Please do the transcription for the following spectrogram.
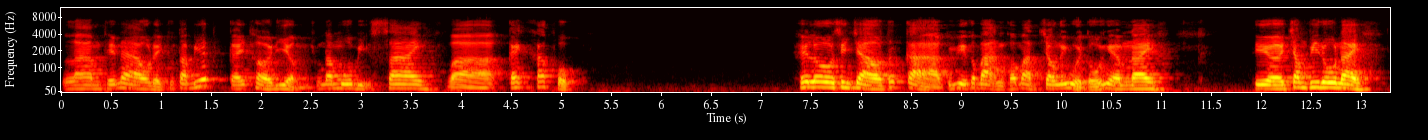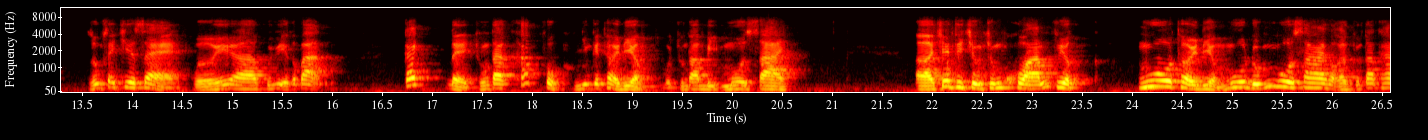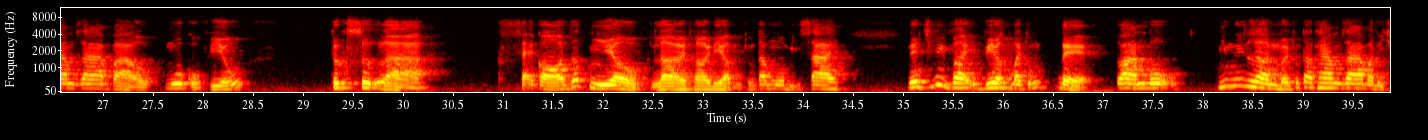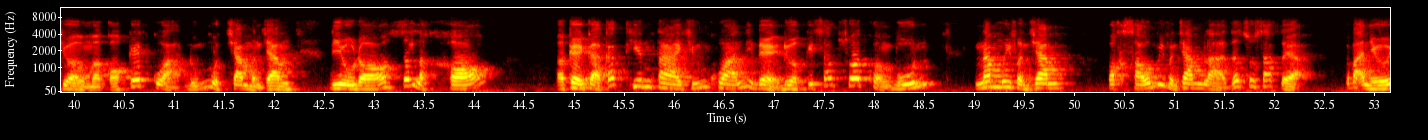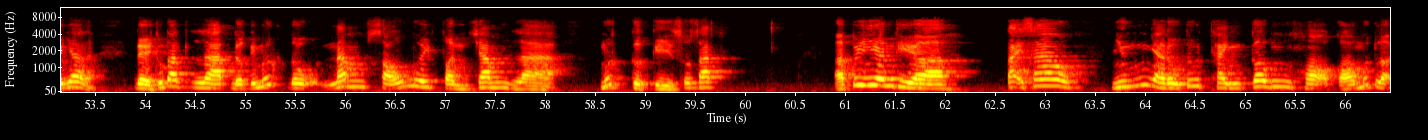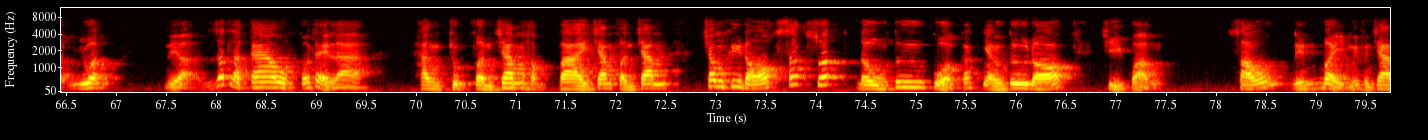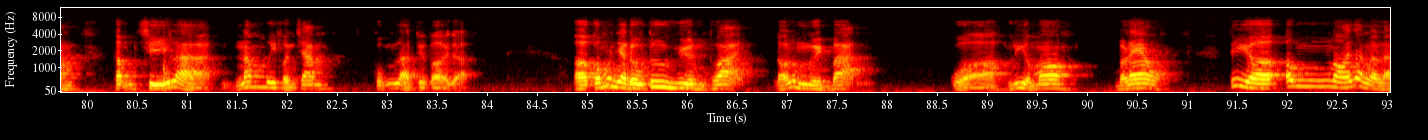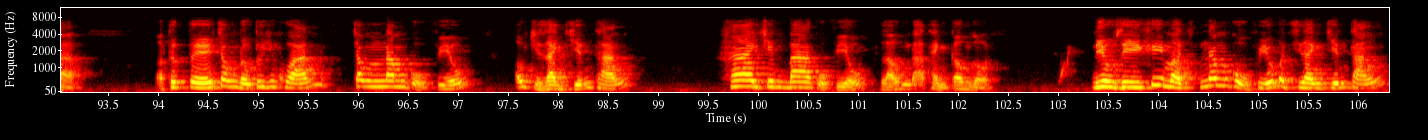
Làm thế nào để chúng ta biết cái thời điểm chúng ta mua bị sai và cách khắc phục? Hello, xin chào tất cả quý vị các bạn có mặt trong cái buổi tối ngày hôm nay. Thì ờ, trong video này, Dũng sẽ chia sẻ với ờ, quý vị các bạn cách để chúng ta khắc phục những cái thời điểm của chúng ta bị mua sai. Ở trên thị trường chứng khoán, việc mua thời điểm mua đúng mua sai hoặc là chúng ta tham gia vào mua cổ phiếu thực sự là sẽ có rất nhiều lời thời điểm chúng ta mua bị sai. Nên chính vì vậy việc mà chúng để toàn bộ những cái lần mà chúng ta tham gia vào thị trường mà có kết quả đúng 100% điều đó rất là khó. À, kể cả các thiên tài chứng khoán thì để được cái xác suất khoảng 4 50 phần trăm hoặc 60 phần trăm là rất xuất sắc rồi ạ. Các bạn nhớ nhá để chúng ta đạt được cái mức độ 5 60 phần trăm là mức cực kỳ xuất sắc. À, tuy nhiên thì à, tại sao những nhà đầu tư thành công họ có mức lợi nhuận gì ạ? Rất là cao có thể là hàng chục phần trăm hoặc vài trăm phần trăm. Trong khi đó xác suất đầu tư của các nhà đầu tư đó chỉ khoảng 6 đến 70 phần trăm thậm chí là 50 phần trăm cũng là tuyệt vời rồi ạ. À, có một nhà đầu tư huyền thoại đó là một người bạn của Livermore Brown thì uh, ông nói rằng là là uh, thực tế trong đầu tư chứng khoán trong năm cổ phiếu ông chỉ giành chiến thắng hai trên ba cổ phiếu là ông đã thành công rồi. Điều gì khi mà năm cổ phiếu mà chỉ giành chiến thắng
